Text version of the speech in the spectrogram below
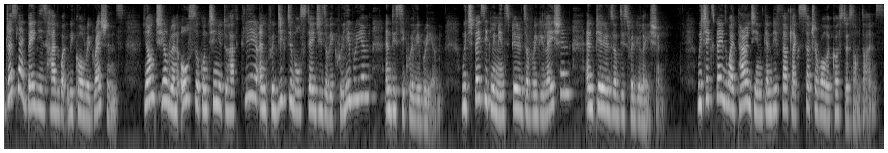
Just like babies had what we call regressions, young children also continue to have clear and predictable stages of equilibrium and disequilibrium, which basically means periods of regulation and periods of dysregulation. Which explains why parenting can be felt like such a roller coaster sometimes.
